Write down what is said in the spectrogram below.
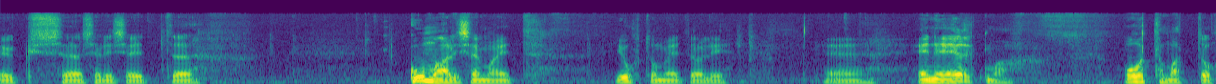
üks selliseid äh, kummalisemaid juhtumeid oli eh, Ene Ergma ootamatu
